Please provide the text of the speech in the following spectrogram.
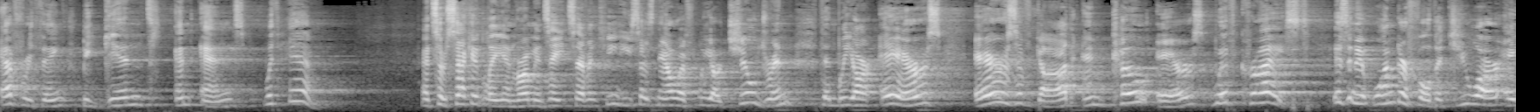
everything begins and ends with Him. And so, secondly, in Romans 8 17, he says, Now if we are children, then we are heirs, heirs of God, and co heirs with Christ. Isn't it wonderful that you are a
